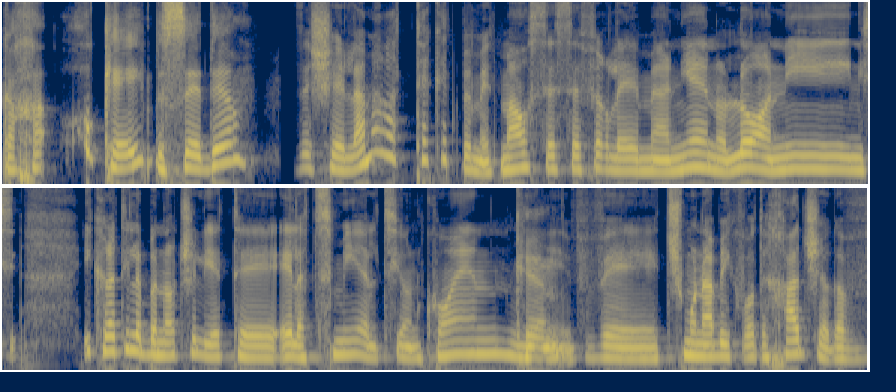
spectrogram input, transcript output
ככה, אוקיי, בסדר. זו שאלה מרתקת באמת, מה עושה ספר למעניין או לא. אני ניס... הקראתי לבנות שלי את אה, אל עצמי, על ציון כהן, כן. ואת שמונה בעקבות אחד, שאגב,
